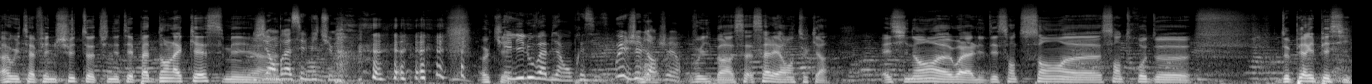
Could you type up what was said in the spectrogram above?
Ah oui, tu as fait une chute. Tu n'étais pas dans la caisse, mais. J'ai embrassé le bitume. ok. Et Lilou va bien, on précise. Oui, je vais bien, je vais bien. Oui, bah ça, ça a l'air en tout cas. Et sinon, voilà, les descentes sans, sans trop de, de péripéties.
